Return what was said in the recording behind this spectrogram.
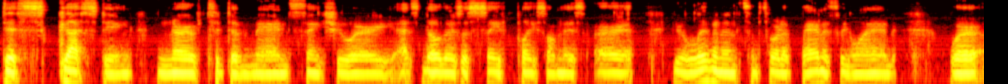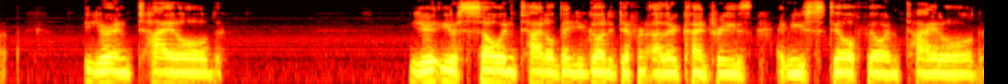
disgusting nerve to demand sanctuary as though there's a safe place on this earth. You're living in some sort of fantasy land where you're entitled. You're, you're so entitled that you go to different other countries and you still feel entitled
